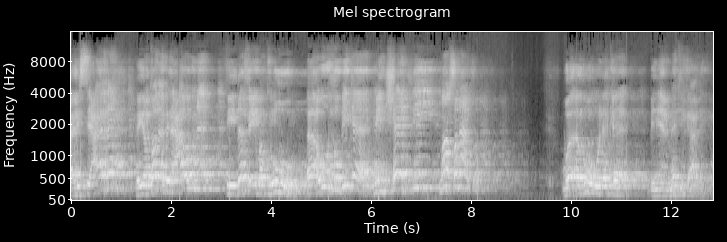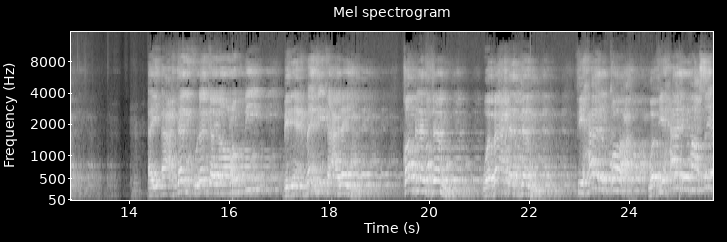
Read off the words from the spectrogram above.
الاستعاذة هي طلب العون في دفع مكروه أعوذ بك من شر ما صنعت. وأبوء لك بنعمتك علي. أي أعترف لك يا ربي بنعمتك علي. قبل الذنب وبعد الذنب. في حال الطاعة وفي حال المعصية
